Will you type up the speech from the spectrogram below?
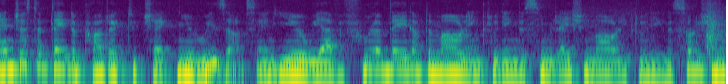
and just update the project to check new results. And here we have a full update of the model, including the simulation model, including the solution,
